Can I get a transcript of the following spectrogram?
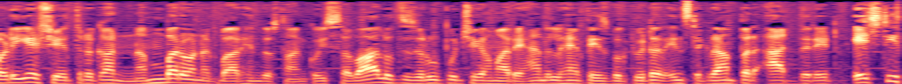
पढ़िए क्षेत्र का नंबर वन अखबार हिंदुस्तान। कोई सवाल हो तो ज़रूर पूछिएगा। हमारे हैंडल है फेसबुक ट्विटर इंस्टाग्राम पर at the rate H T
